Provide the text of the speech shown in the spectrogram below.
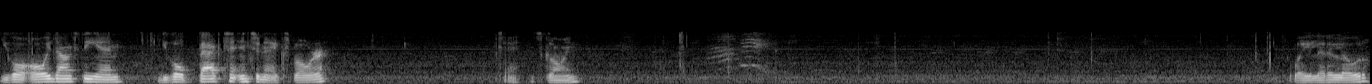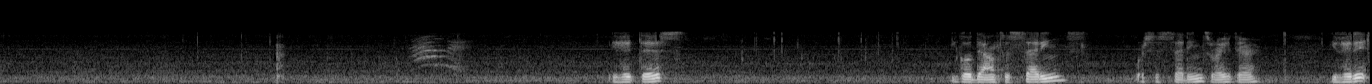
You go all the way down to the end. You go back to Internet Explorer. Okay it's going. Wait let it load you hit this. You go down to settings. Where's the settings? Right there. You hit it.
